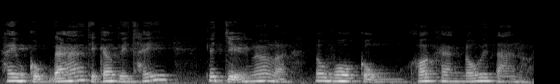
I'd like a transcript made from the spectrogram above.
hay một cục đá thì các vị thấy cái chuyện đó là nó vô cùng khó khăn đối với ta rồi.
